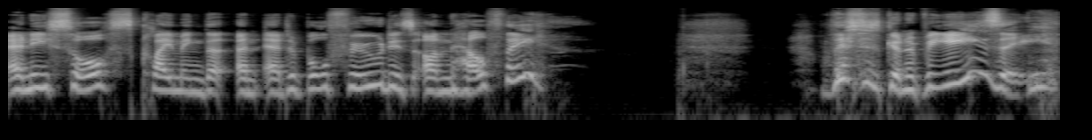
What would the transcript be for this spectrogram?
any source claiming that an edible food is unhealthy. this is gonna be easy.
